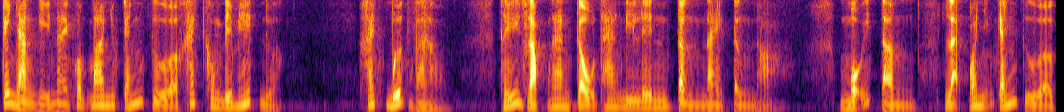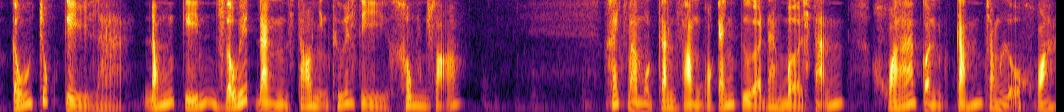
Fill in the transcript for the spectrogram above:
Cái nhà nghỉ này có bao nhiêu cánh cửa khách không đếm hết được. Khách bước vào, thấy dọc ngang cầu thang đi lên tầng này tầng nọ. Mỗi tầng lại có những cánh cửa cấu trúc kỳ lạ, đóng kín, giấu hết đằng sau những thứ gì không rõ. Khách vào một căn phòng có cánh cửa đang mở sẵn, khóa còn cắm trong lỗ khóa.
